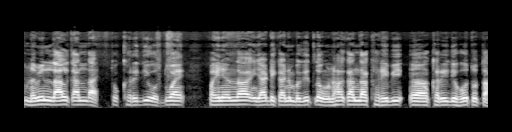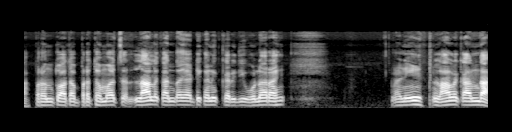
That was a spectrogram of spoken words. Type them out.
नवीन लाल कांदा आहे तो खरेदी होतो आहे पहिल्यांदा या ठिकाणी बघितलं उन्हा कांदा खरेदी खरेदी होत होता. परंतु आता प्रथमच लाल कांदा या ठिकाणी खरेदी होणार आहे. आणि लाल कांदा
